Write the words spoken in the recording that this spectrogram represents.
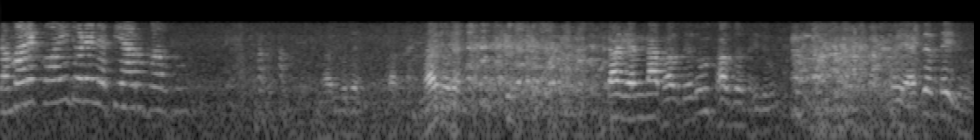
તમારે કોઈ જોડે નથી હારું ભાવતું. કારણ એમ ના ફાવતો હું ફાવતો થઈ જવું એડજસ્ટ થઈ જવું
